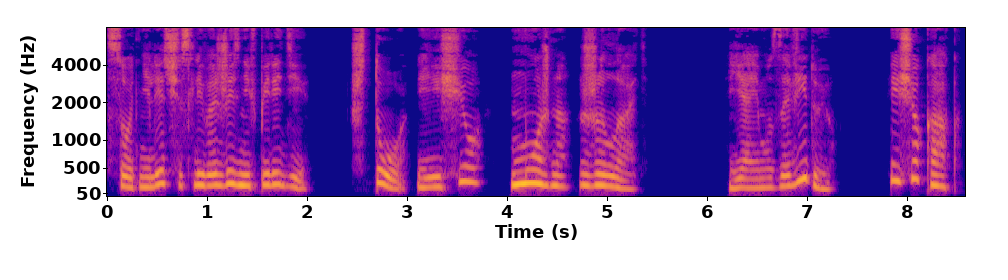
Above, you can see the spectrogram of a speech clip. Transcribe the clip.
сотни лет счастливой жизни впереди. Что и еще можно желать. Я ему завидую? Еще как.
